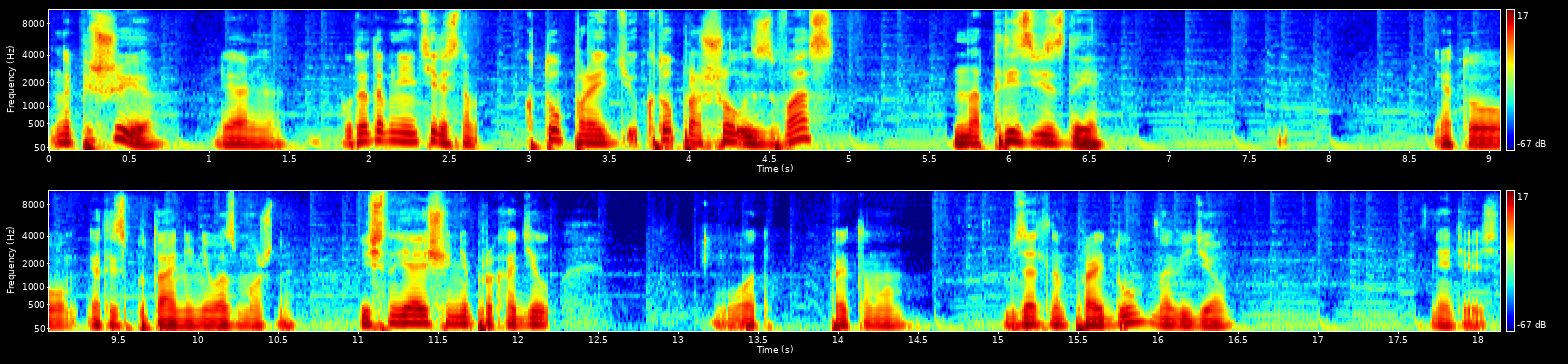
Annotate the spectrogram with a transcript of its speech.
напиши, реально. Вот это мне интересно. Кто, пройдет, кто прошел из вас на три звезды? Эту, это испытание невозможно. Лично я еще не проходил. Вот. Поэтому обязательно пройду на видео. Надеюсь.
